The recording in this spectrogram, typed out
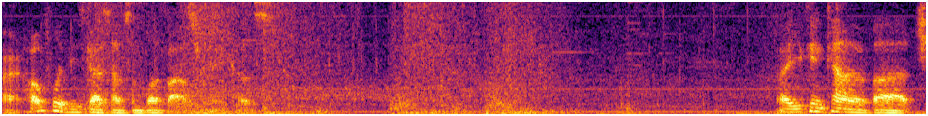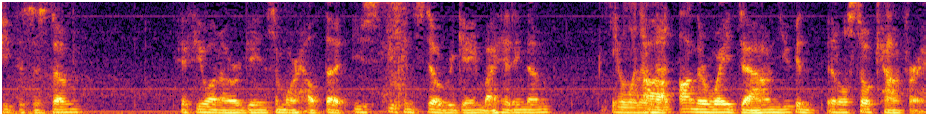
Alright, hopefully these guys have some blood vials for me, because... You can kind of uh, cheat the system if you want to regain some more health that you, you can still regain by hitting them. Even when they're Uh, dead. on their way down, you can it'll still count for a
